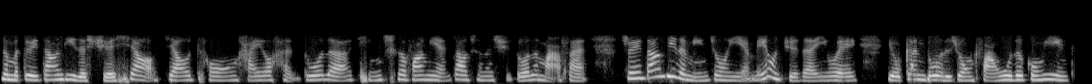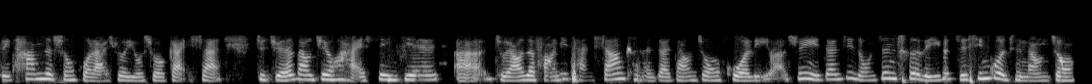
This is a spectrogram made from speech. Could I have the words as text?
那么对当地的学校、交通还有很多的停车方面造成了许多的麻烦，所以当地的民众也没有觉得，因为有更多的这种房屋的供应。对他们的生活来说有所改善，就觉得到最后还是一些啊主要的房地产商可能在当中获利了。所以在这种政策的一个执行过程当中，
